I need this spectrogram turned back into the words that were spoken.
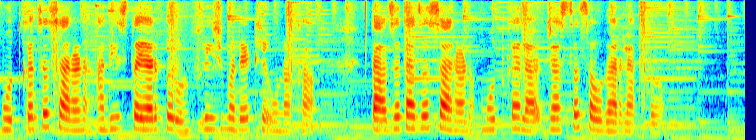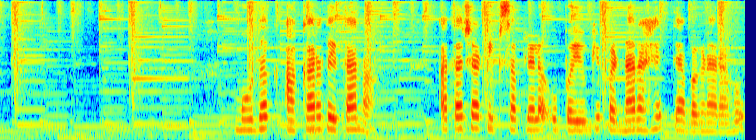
मोदकाचं सारण आधीच तयार करून फ्रीजमध्ये ठेवू नका. ताजं ताजं सारण मोदकाला जास्त चवदार लागतं. मोदक आकार देताना आता ज्या टिप्स आपल्याला उपयोगी पडणार आहेत त्या बघणार आहोत.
